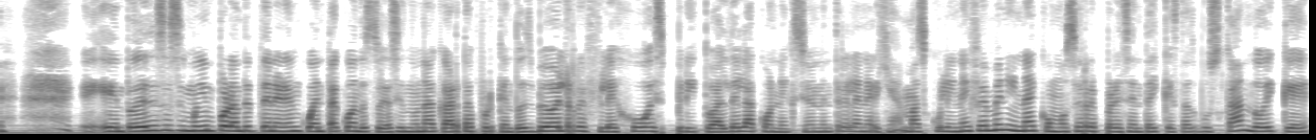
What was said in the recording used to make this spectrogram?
entonces eso es muy importante tener en cuenta cuando estoy haciendo una carta porque entonces veo el reflejo espiritual de la conexión entre la energía masculina y femenina y cómo se representa y qué estás buscando y qué,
